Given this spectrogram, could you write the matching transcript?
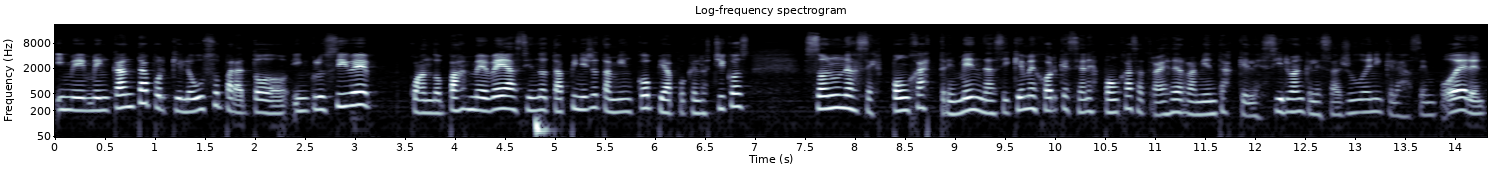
y, me, me, encanta porque lo uso para todo. Inclusive cuando Paz me ve haciendo tapping, ella también copia, porque los chicos son unas esponjas tremendas y qué mejor que sean esponjas a través de herramientas que les sirvan, que les ayuden y que las empoderen.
